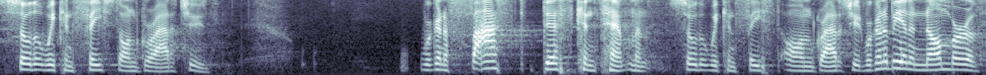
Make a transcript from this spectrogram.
so that we can feast on gratitude. We're going to fast discontentment so that we can feast on gratitude. We're going to be in a number of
